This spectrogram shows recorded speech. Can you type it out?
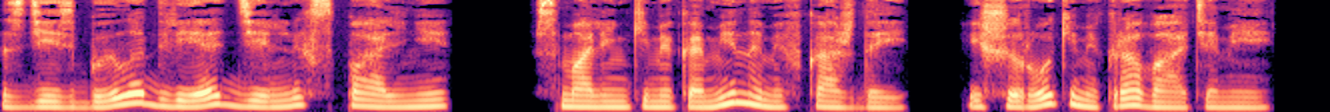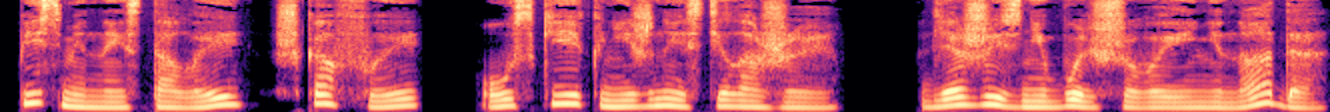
Здесь было две отдельных спальни с маленькими каминами в каждой и широкими кроватями, письменные столы, шкафы, узкие книжные стеллажи. Для жизни большего и не надо.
